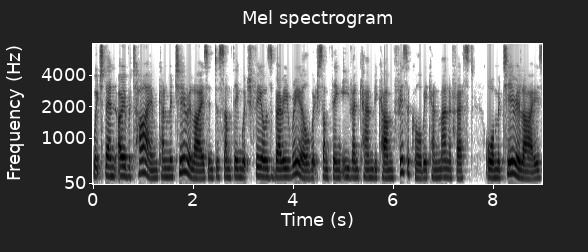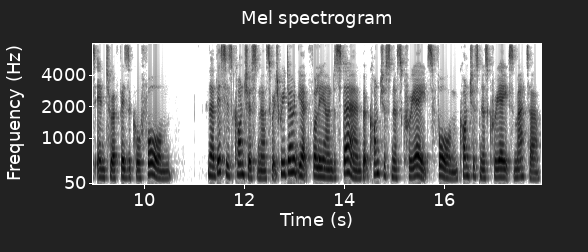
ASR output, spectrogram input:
which then over time can materialize into something which feels very real, which something even can become physical, we can manifest or materialize into a physical form. Now, this is consciousness, which we don't yet fully understand, but consciousness creates form, consciousness creates matter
